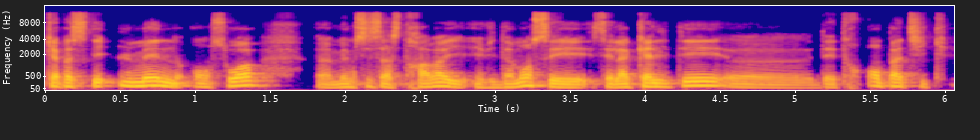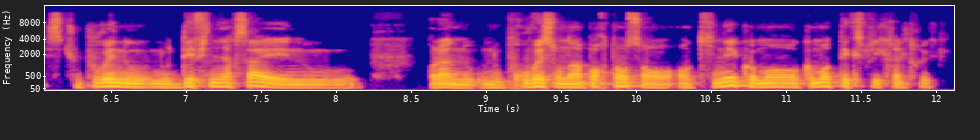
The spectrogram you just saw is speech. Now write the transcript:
capacité humaine en soi, même si ça se travaille, évidemment, c'est la qualité d'être empathique. Si tu pouvais nous, nous, définir ça et nous, voilà, nous, prouver son importance en, kiné, comment comment t'expliquerais le truc?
